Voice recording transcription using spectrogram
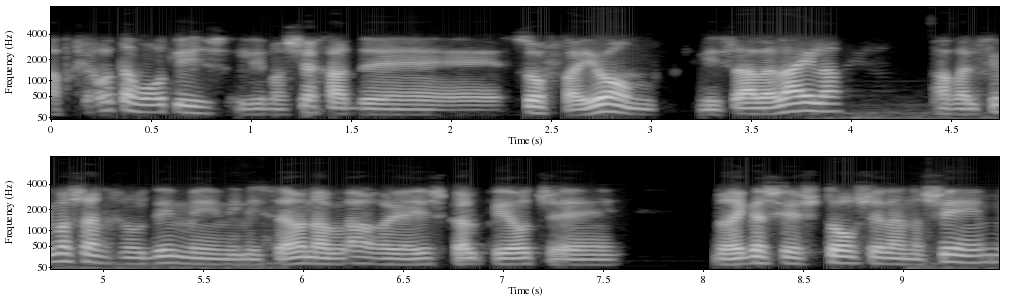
הבחירות אמורות להימשך עד uh, סוף היום, כניסה ללילה, אבל לפי מה שאנחנו יודעים מניסיון עבר, יש קלפיות שברגע שיש תור של אנשים,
